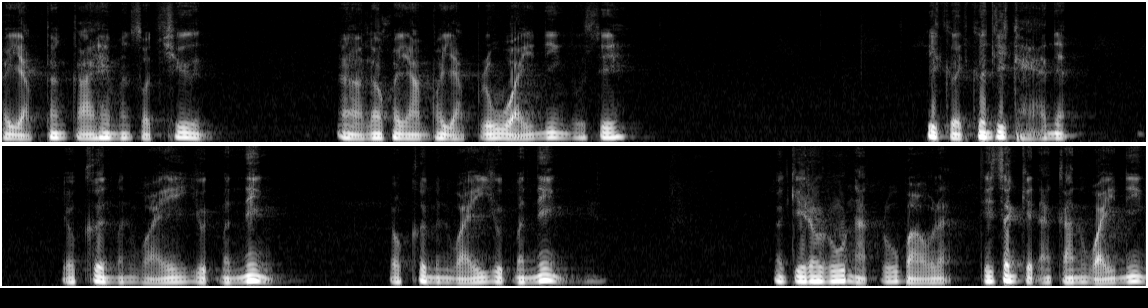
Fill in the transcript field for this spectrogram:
ขยับทั้งกายให้มันสดชื่นเราพยายามพยับรู้ไหวนิ่งดูสิที่เกิดขึ้นที่แขนเนี่ยยกขึ้นมันไหวหยุดมันนิ่งยกขึ้นมันไหวหยุดมันนิ่ง เมื่อกี้เรารู้หนักรู้เบาแล้วที่สังเกตอาการไหวนิ่ง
